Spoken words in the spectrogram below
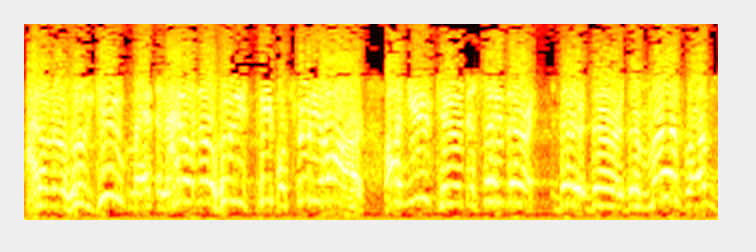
I don't know who you've met, and I don't know who these people truly are on YouTube to say they're they're they're, they're Muslims.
